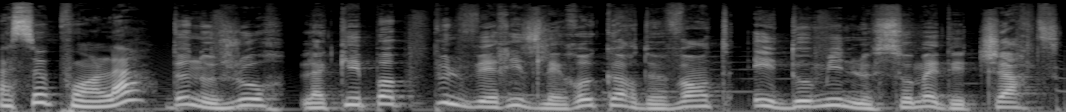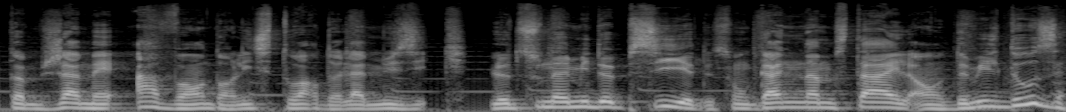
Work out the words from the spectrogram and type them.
À ce point-là De nos jours, la K-pop pulvérise les records de vente et domine le sommet des charts comme jamais avant dans l'histoire de la musique. Le tsunami de Psy et de son Gangnam Style en 2012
